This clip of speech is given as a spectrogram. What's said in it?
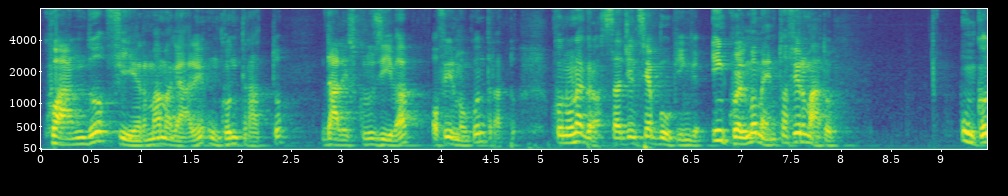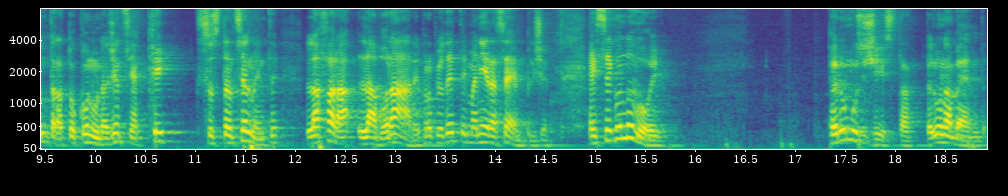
Quando firma magari un contratto, dà l'esclusiva o firma un contratto con una grossa agenzia booking. In quel momento ha firmato un contratto con un'agenzia che sostanzialmente la farà lavorare, proprio detta in maniera semplice. E secondo voi, per un musicista, per una band,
